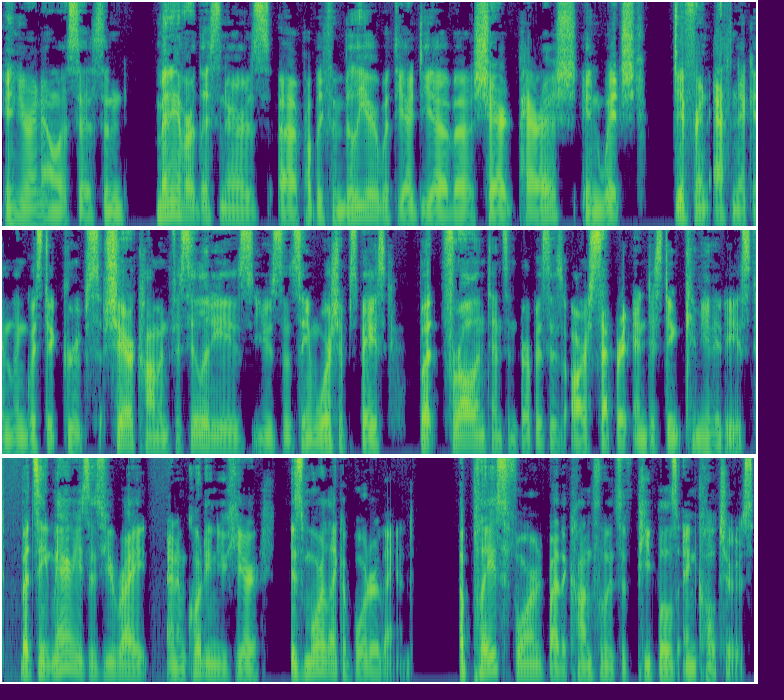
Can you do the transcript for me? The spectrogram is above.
in your analysis. And many of our listeners are probably familiar with the idea of a shared parish in which different ethnic and linguistic groups share common facilities, use the same worship space, but for all intents and purposes are separate and distinct communities. But St. Mary's, as you write, and I'm quoting you here, is more like a borderland, a place formed by the confluence of peoples and cultures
